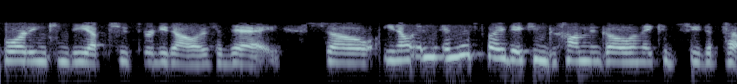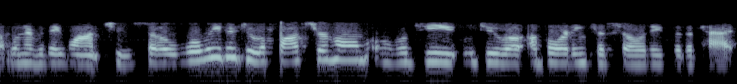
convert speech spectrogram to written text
boarding can be up to $30 a day. So, you know, in, in this way, they can come and go and they can see the pet whenever they want to. So we'll either do a foster home or we'll do, we'll do a, a boarding facility for the pet.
